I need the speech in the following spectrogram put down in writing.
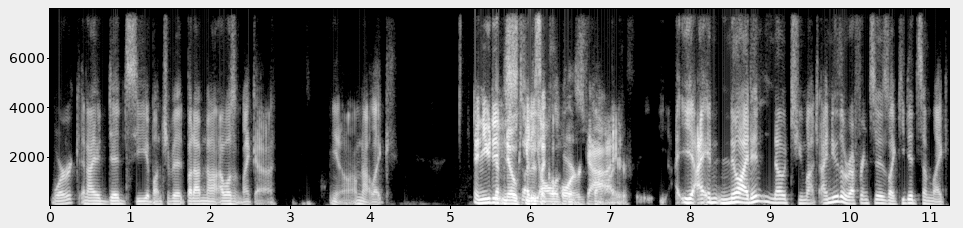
work, and I did see a bunch of it, but I'm not. I wasn't like a, you know, I'm not like. And you didn't know he was like a horror guy. Yeah, I no, I didn't know too much. I knew the references. Like he did some like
